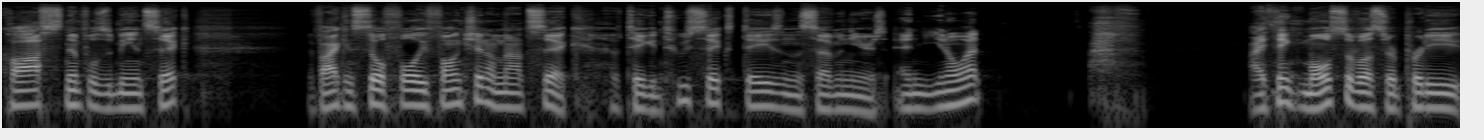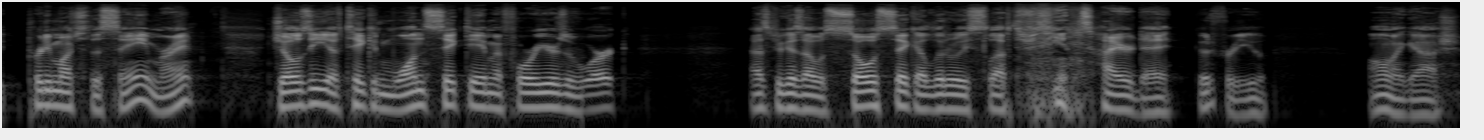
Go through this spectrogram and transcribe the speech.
coughs, sniffles as being sick. If I can still fully function, I'm not sick. I've taken two sick days in the seven years. And you know what? I think most of us are pretty pretty much the same, right? Josie, I've taken one sick day in my four years of work. That's because I was so sick I literally slept through the entire day. Good for you. Oh my gosh.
